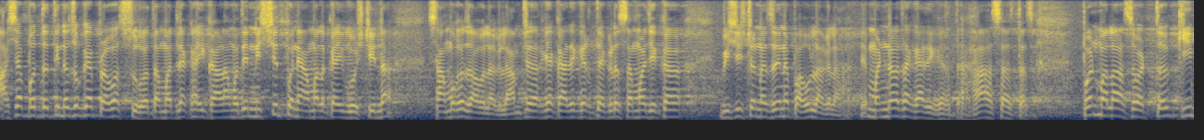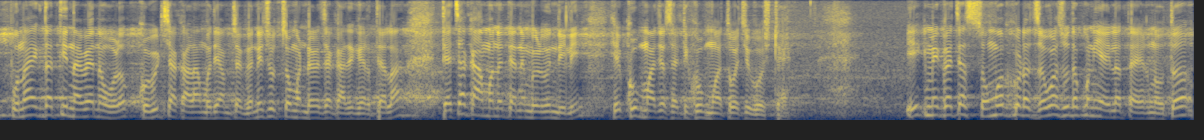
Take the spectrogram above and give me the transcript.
अशा पद्धतीनं जो काही प्रवास सुरू होता मधल्या काही काळामध्ये निश्चितपणे आम्हाला काही गोष्टींना सामोरं जावं लागलं. आमच्यासारख्या कार्यकर्त्याकडे समाज एका विशिष्ट नजरेनं पाहू लागला. हे मंडळाचा कार्यकर्ता हा असा असताच. पण मला असं वाटतं की पुन्हा एकदा ती नव्यानं ओळख कोविडच्या काळामध्ये आमच्या गणेशोत्सव मंडळाच्या कार्यकर्त्याला त्याच्या कामानं त्यानं मिळवून दिली हे खूप माझ्यासाठी खूप महत्त्वाची गोष्ट आहे. एकमेकाच्या समोर कुठं जवळसुद्धा कोणी यायला तयार नव्हतं.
